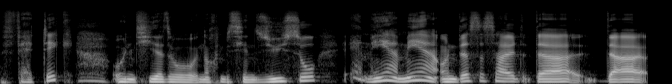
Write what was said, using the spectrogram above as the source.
fettig und hier so noch ein bisschen süß so. Mehr, mehr. Und das ist halt, da, da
